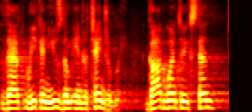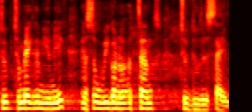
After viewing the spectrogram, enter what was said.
that we can use them interchangeably. God went to extend to, to make them unique, and so we're going to attempt to do the same.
